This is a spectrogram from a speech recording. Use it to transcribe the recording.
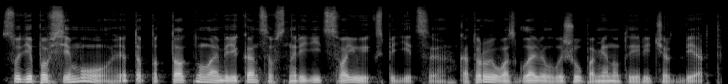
Судя по всему, это подтолкнуло американцев снарядить свою экспедицию, которую возглавил вышеупомянутый Ричард Берт.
